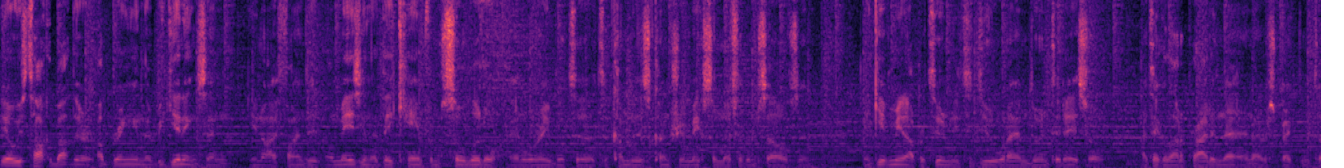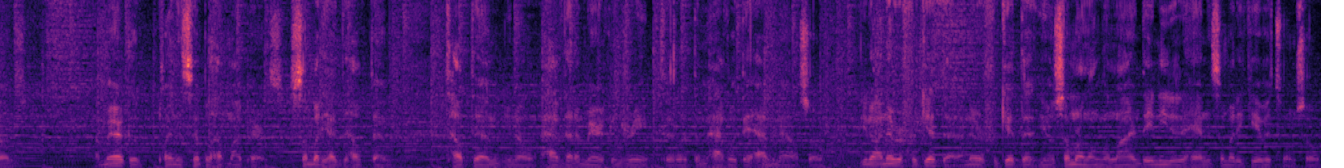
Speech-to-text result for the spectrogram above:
they always talk about their upbringing, their beginnings, and you know I find it amazing that they came from so little and were able to, to come to this country and make so much of themselves and, and give me an opportunity to do what I am doing today. So I take a lot of pride in that and I respect them tons. America, plain and simple, helped my parents. Somebody had to help them, to help them, you know, have that American dream, to let them have what they have now. So, you know, I never forget that. I never forget that, you know, somewhere along the line they needed a hand and somebody gave it to them. So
